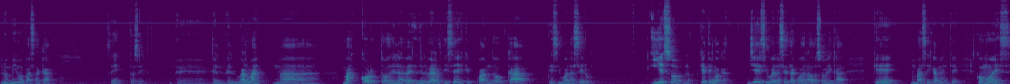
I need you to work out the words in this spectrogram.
Lo mismo pasa acá. Entonces, eh, el, lugar más, más, corto de la, del vértice es que cuando k es igual a 0. Y eso, ¿qué tengo acá? y es igual a z cuadrado sobre k, que básicamente, ¿cómo es?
